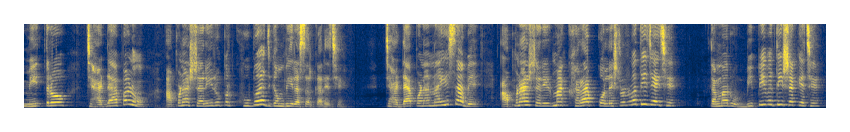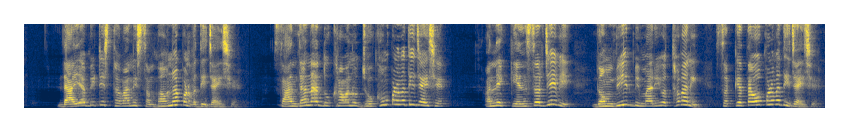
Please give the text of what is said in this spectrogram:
મિત્રો, જાડાપણું આપણા શરીર ઉપર ખૂબ જ ગંભીર અસર કરે છે. જાડાપણાના હિસાબે આપણા શરીરમાં ખરાબ કોલેસ્ટ્રોલ વધી જાય છે. તમારું બીપી વધી શકે છે. ડાયાબિટીસ થવાની સંભાવના પણ વધી જાય છે. સાંધાના દુખાવાનું જોખમ પણ વધી જાય છે. અને કેન્સર જેવી ગંભીર બીમારીઓ થવાની શક્યતાઓ પણ વધી જાય છે.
